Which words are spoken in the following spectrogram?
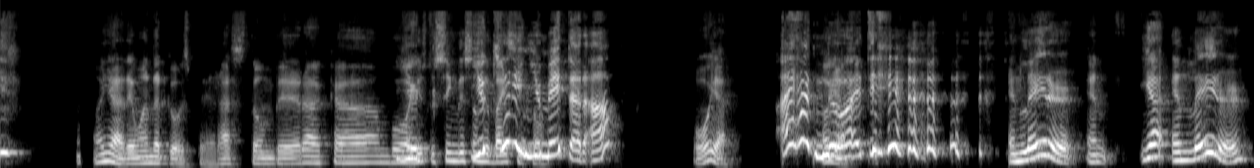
oh yeah, the one that goes "Peraston Beracambo." I used to sing this on You're the bicycle. kidding? You made that up? oh yeah, I had Oh, no yeah. idea. and later, and yeah, and later.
